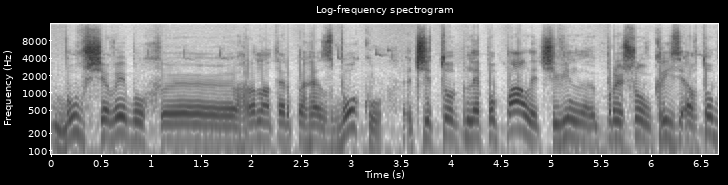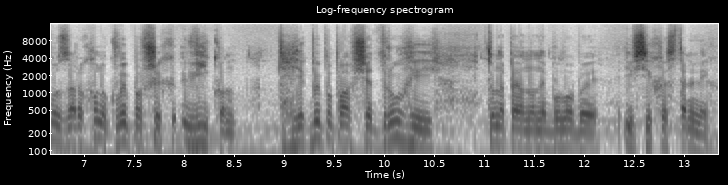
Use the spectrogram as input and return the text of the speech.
був ще вибух е, гранати РПГ з боку. Чи то не попали, чи він пройшов крізь автобус за рахунок випавших вікон. Якби попав ще другий, то напевно не було би і всіх остальних.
